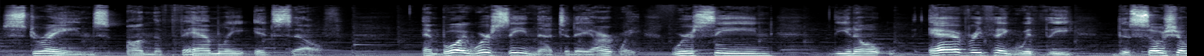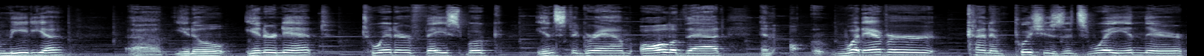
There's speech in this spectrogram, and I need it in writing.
strains on the family itself. And boy, we're seeing that today, aren't we? We're seeing, you know, everything with the the social media, uh, you know, internet, Twitter, Facebook, Instagram, all of that, and uh, whatever kind of pushes its way in there.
